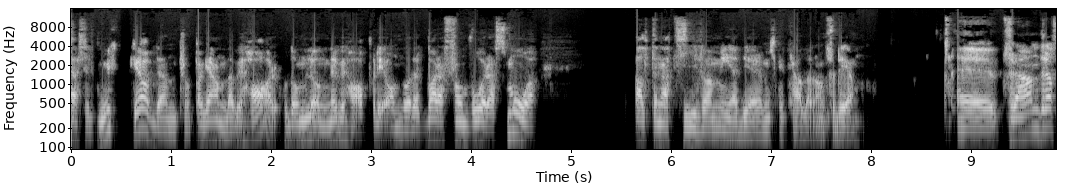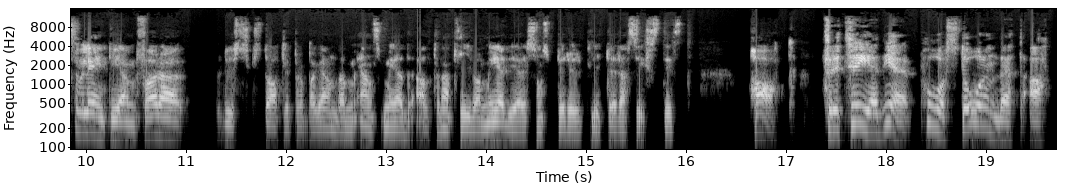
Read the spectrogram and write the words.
särskilt mycket av den propaganda vi har och de lögner vi har på det området, bara från våra små alternativa medier, om vi ska kalla dem för det. Eh, för det andra så vill jag inte jämföra rysk statlig propaganda ens med alternativa medier som spyr ut lite rasistiskt hat. För det tredje, påståendet att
